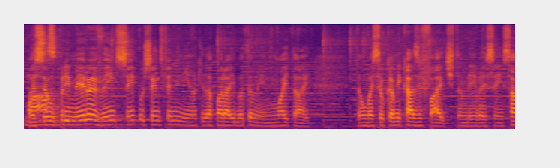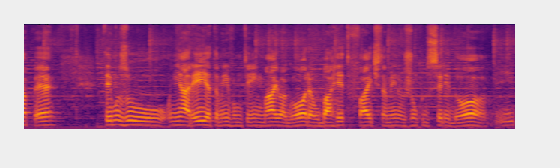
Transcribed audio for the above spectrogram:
Vai Nossa. ser o primeiro evento 100% feminino aqui da Paraíba também, no Muay Thai. Então vai ser o Kamikaze Fight, também vai ser em Sapé. Temos o em Areia também, vamos ter em maio agora, o Barreto Fight também no Junco do Seridó. E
